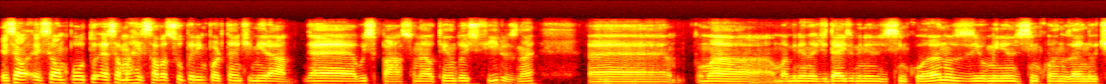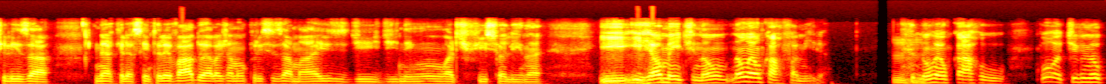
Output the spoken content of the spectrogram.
esse é, esse é um ponto, essa é uma ressalva super importante, Mirar, é, o espaço, né? Eu tenho dois filhos, né? É, uma, uma menina de 10 e um menino de 5 anos, e o menino de 5 anos ainda utiliza né, aquele assento elevado, ela já não precisa mais de, de nenhum artifício ali, né? E, uhum. e realmente não, não é um carro família. Uhum. Não é um carro. Pô, tive meu,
